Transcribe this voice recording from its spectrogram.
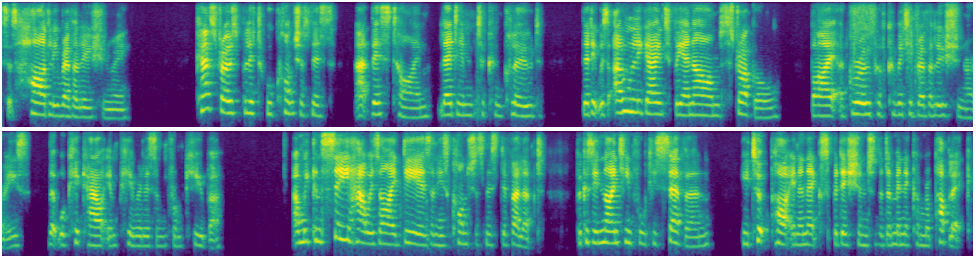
So it's hardly revolutionary. Castro's political consciousness at this time led him to conclude that it was only going to be an armed struggle by a group of committed revolutionaries that will kick out imperialism from Cuba. And we can see how his ideas and his consciousness developed because in 1947, he took part in an expedition to the Dominican Republic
